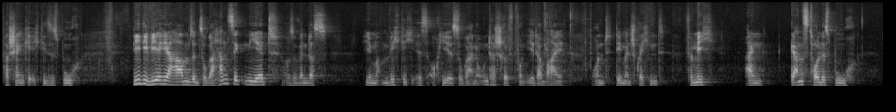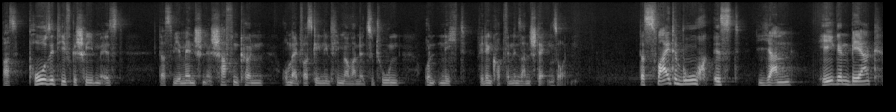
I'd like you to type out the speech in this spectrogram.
verschenke ich dieses Buch. Die, die wir hier haben, sind sogar handsigniert. Also wenn das jemandem wichtig ist, auch hier ist sogar eine Unterschrift von ihr dabei und dementsprechend für mich ein ganz tolles Buch, was positiv geschrieben ist, dass wir Menschen es schaffen können, um etwas gegen den Klimawandel zu tun und nicht wir den Kopf in den Sand stecken sollten. Das zweite Buch ist Jan Hegenberg,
